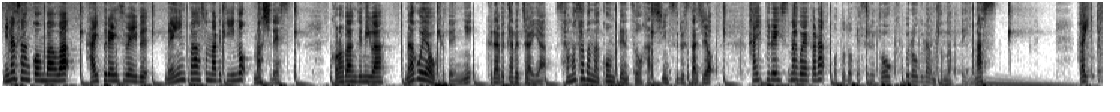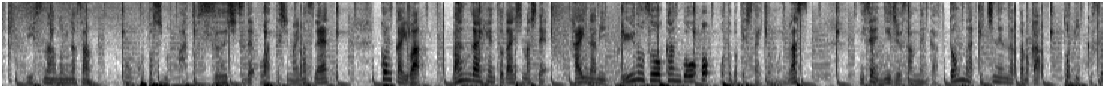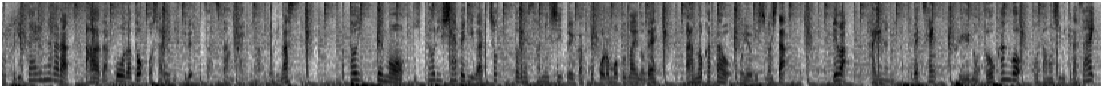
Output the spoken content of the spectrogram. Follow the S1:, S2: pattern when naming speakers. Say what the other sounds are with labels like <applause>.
S1: 皆さんこんばんは。ハイプレイスウェーブメインパーソナリティのマッシュです。この番組は名古屋を拠点にクラブカルチャーや様々なコンテンツを発信するスタジオハイプレイス名古屋からお届けするトークプログラムとなっています。はい。リスナーの皆さんもう今年もあと数日で終わってしまいますね。今回は番外編と題しましてハイナミ冬の増刊号をお届けしたいと思います。2023年がどんな1年だったのかトピックスを振り返りながらああだこうだとおしゃべりする雑談会となっております。といっても一人喋りはちょっとね寂しいというか心もとないのであの方をお呼びしました。ではハイナミ特別編冬の増刊号お楽しみください。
